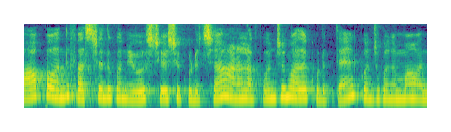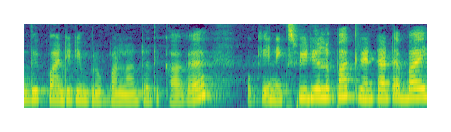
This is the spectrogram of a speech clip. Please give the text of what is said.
பாப்பா வந்து ஃபஸ்ட் வந்து கொஞ்சம் யோசிச்சு யோசிச்சு குடிச்சா ஆனால் நான் கொஞ்சமாக தான் கொடுத்தேன். கொஞ்சம் கொஞ்சமாக வந்து குவான்டிட்டி இம்ப்ரூவ் பண்ணலான்றதுக்காக. ஓகே நெக்ஸ்ட் வீடியோவில் பார்க்குறேன் டாட்டா பாய்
